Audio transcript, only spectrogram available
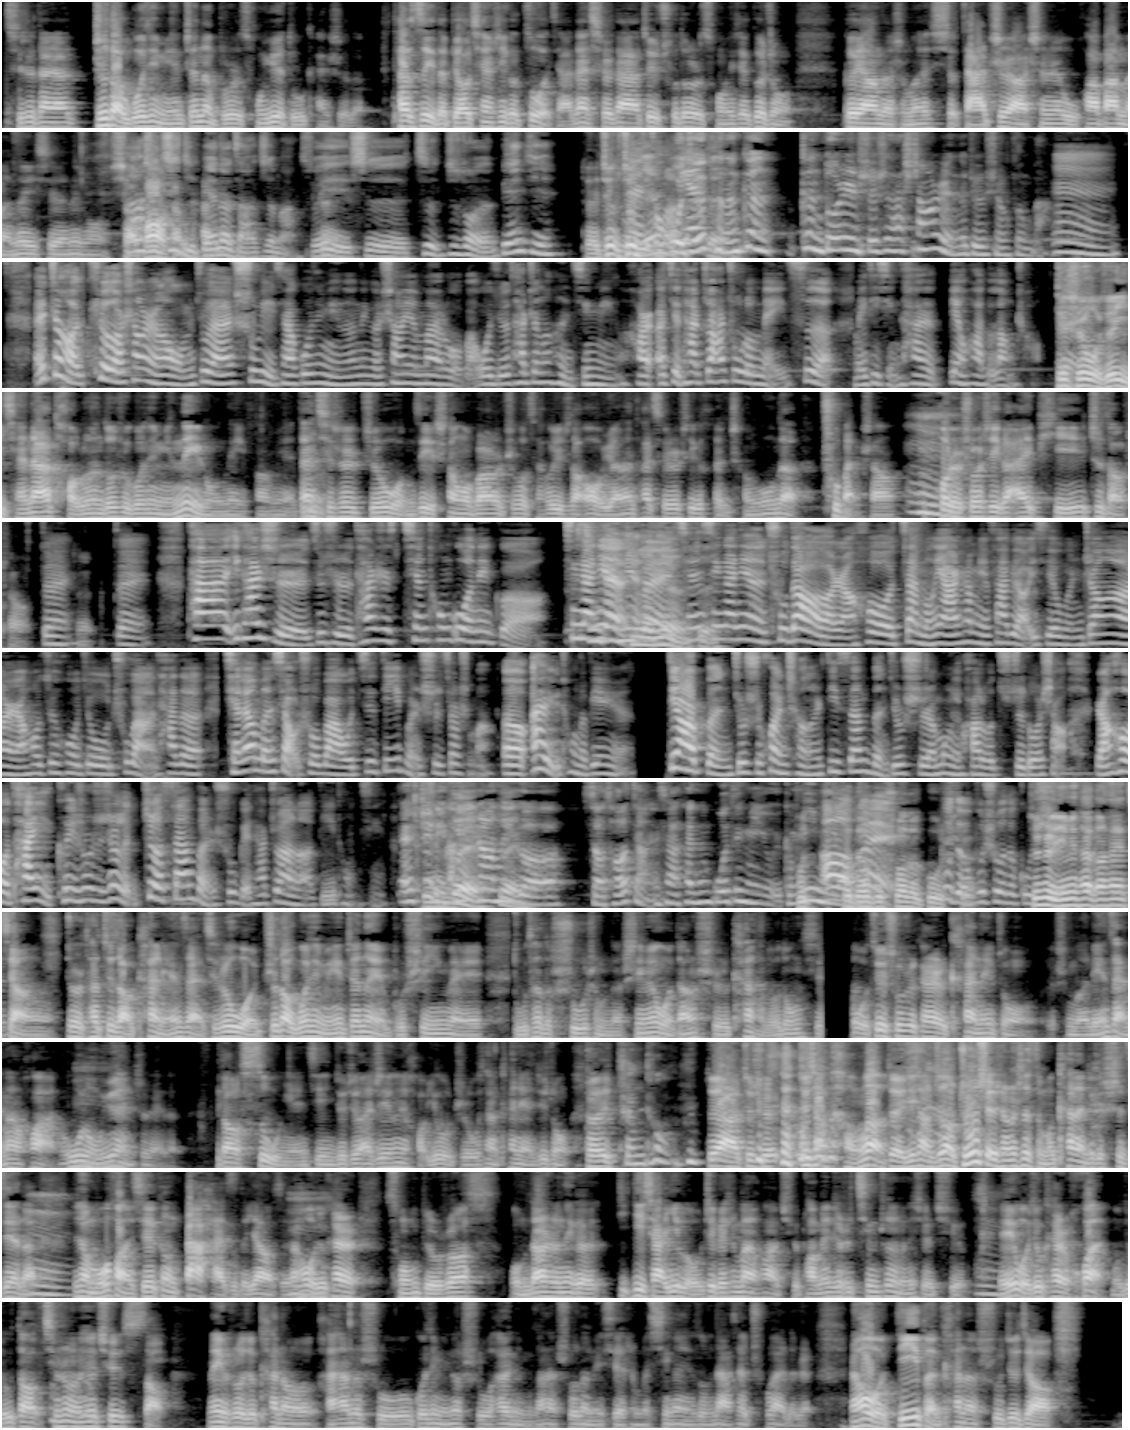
其实大家知道郭敬明真的不是从阅读开始的，他自己的标签是一个作家，但其实大家最初都是从一些各种各样的什么小杂志啊，甚至五花八门的一些那种小报是自己编的杂志嘛，所以是制制作人、编辑。对，就就我觉得可能更更多认识的是他商人的这个身份吧。嗯，哎，正好 Q 到商人了，我们就来梳理一下郭敬明的那个商业脉络吧。我觉得他真的很精明，而而且他抓住了每一次媒体形态变化的浪潮。其实我觉得以前大家讨论的都是郭敬明内容那一方面，但其实只有我们自己上过班了之后才会意识到，哦，原来他其实是一个很成功的出版商，嗯，或者说是一个 IP 制造商。对对对，他一开始就是他是先通过那个新概念，对，先新概念出道了，然后在萌芽上面发表一些文章啊，然后最后就出版了他的前两本小说吧。我记得第一本是叫什么？呃，爱与痛的边缘。第二本就是换成，第三本就是梦里花落知多少。然后他也可以说是这这三本书给他赚了第一桶金。哎，这里可以让那个小曹讲一下，他跟郭敬明有一个秘密不得不说的故事。不得不说的故事，就是因为他刚才讲，就是他最早看连载。其实我知道郭敬明真的也不是因为读他的书什么的，是因为我当时看很多东西。我最初是开始看那种什么连载漫画，乌龙院之类的。到了四五年级，你就觉得哎，这些东西好幼稚，我想看点这种稍微疼痛。对啊，就是就想疼了，对，就想知道中学生是怎么看待这个世界的，就想模仿一些更大孩子的样子。然后我就开始从，比如说我们当时那个地地下一楼这边是漫画区，旁边就是青春文学区，哎，我就开始换，我就到青春文学区扫。那个时候就看到韩寒的书、郭敬明的书，还有你们刚才说的那些什么新概念作文大赛出来的人。然后我第一本看的书就叫。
